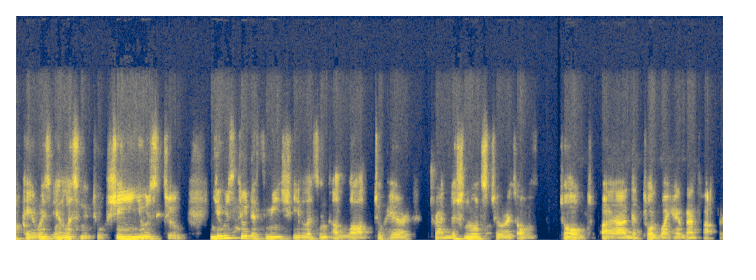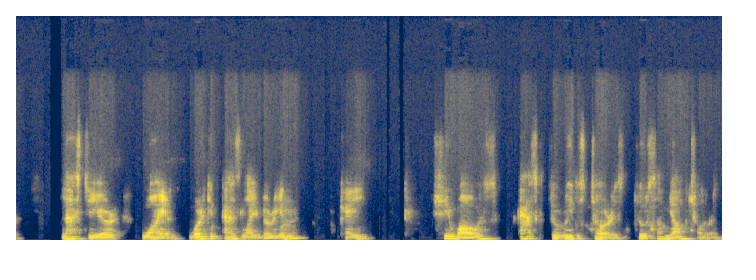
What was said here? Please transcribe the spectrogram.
okay raised in listening to she used to used to that means she listened a lot to her traditional stories of told uh, that told by her grandfather. Last year, while working as librarian, okay, she was asked to read stories to some young children.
